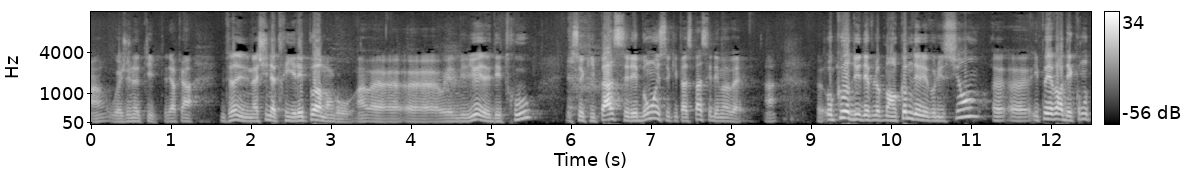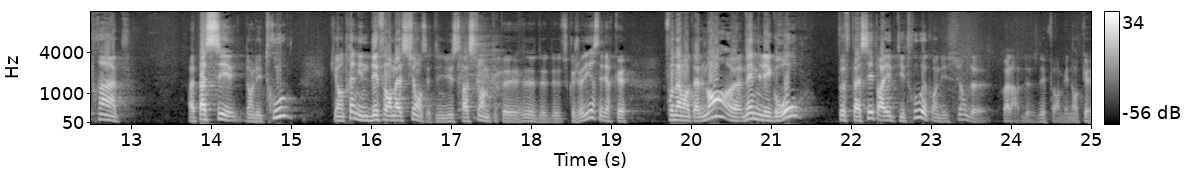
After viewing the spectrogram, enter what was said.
hein, ou à génotype. C'est-à-dire qu'une machine à trier les pommes, en gros. Hein, euh, euh, le milieu, il y a des trous, et ceux qui passent, c'est les bons, et ceux qui passent pas, c'est les mauvais. Hein. Euh, au cours du développement comme de l'évolution, il peut y avoir des contraintes à passer dans les trous qui entraînent une déformation. C'est une illustration un petit peu de, de, ce que je veux dire, c'est-à-dire que fondamentalement, même les gros peuvent passer par les petits trous à condition de, voilà, de se déformer. Donc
